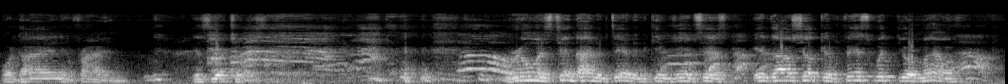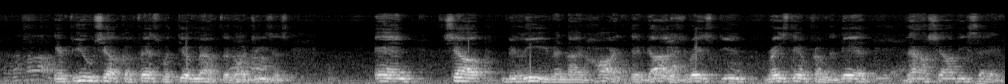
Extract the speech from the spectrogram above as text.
or dying and frying is your choice. Oh. Romans 10, 9 and 10 in the King James says, If thou shalt confess with your mouth, Uh-huh. if you shall confess with your mouth the Lord Jesus, and shall believe in thine heart that God has raised you, raised him from the dead, thou shalt be saved.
